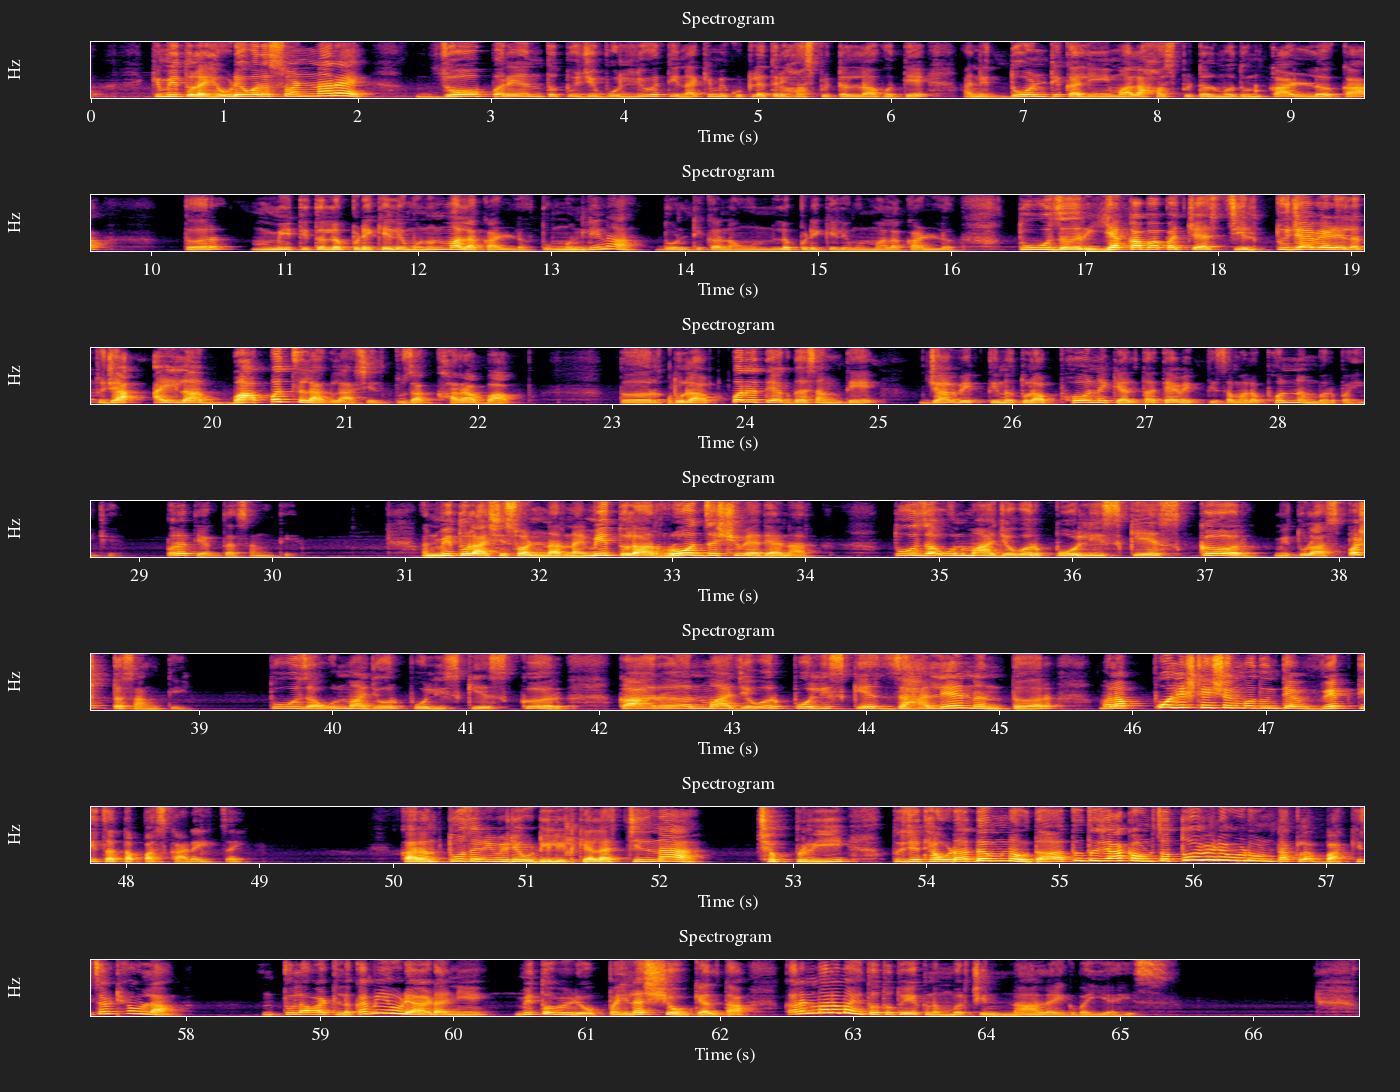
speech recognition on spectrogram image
की मी तुला एवढे वर्ष सोडणार आहे? जोपर्यंत तुझी बोलली होती ना की मी कुठल्या तरी हॉस्पिटलला होते आणि दोन ठिकाणी मला हॉस्पिटलमधून काढलं का तर मी तिथं लपडे केले म्हणून मला काढलं. तू म्हणली ना दोन ठिकाणाहून लपडे केले म्हणून मला काढलं. तू जर एका बापाची असशील तुझ्या वेळेला तुझ्या आईला बापच लागला असेल तुझा खरा बाप तर तुला परत एकदा सांगते ज्या व्यक्तीनं तुला फोन केलता त्या व्यक्तीचा मला फोन नंबर पाहिजे. परत एकदा सांगते. आणि मी तुला अशी सोडणार नाही. मी तुला रोज शिव्या देणार. तू जाऊन माझ्यावर पोलीस केस कर. मी तुला स्पष्ट सांगते. तू जाऊन माझ्यावर पोलीस केस कर. कारण माझ्यावर पोलीस केस झाल्यानंतर मला पोलीस स्टेशनमधून त्या व्यक्तीचा तपास काढायचा आहे कारण तू जरी व्हिडिओ डिलीट केला असशील ना छपरी तुझ्यात एवढा दम नव्हता तू तुझ्या अकाउंटचा तो व्हिडिओ उडवून टाकला बाकीचा ठेवला. तुला वाटलं का मी एवढी अडाणी आहे? मी तो व्हिडिओ पहिलाच शो केलता कारण मला माहीत होतं तू एक नंबरची नालायक बाई आहेस.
